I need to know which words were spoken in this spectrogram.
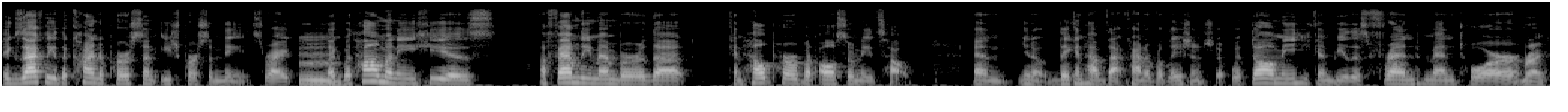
exactly the kind of person each person needs, right? Mm. Like with Halmoni, he is a family member that can help her but also needs help. And, you know, they can have that kind of relationship. With Dalmi, he can be this friend, mentor right.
